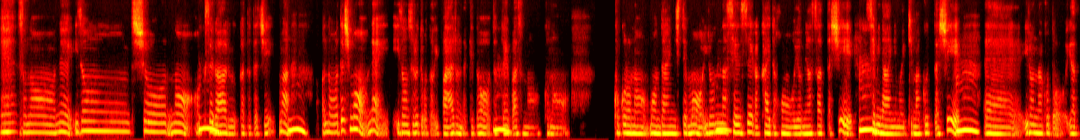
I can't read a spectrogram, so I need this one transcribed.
ね、そのね、依存症の癖がある方たち、まあう、ん。あの、私もね、依存するってことはいっぱいあるんだけど、うん。例えばその、この、心の問題にしても、いろんな先生が書いた本を読み漁ったし、うん。セミナーにも行きまくったし、うん。えーいろんなことをやっ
